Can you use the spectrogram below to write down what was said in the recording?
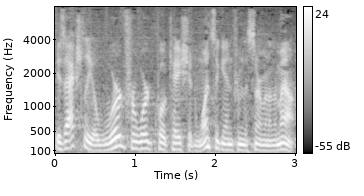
is actually a word for word quotation, once again from the Sermon on the Mount.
